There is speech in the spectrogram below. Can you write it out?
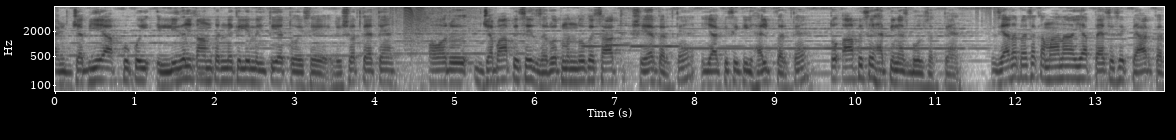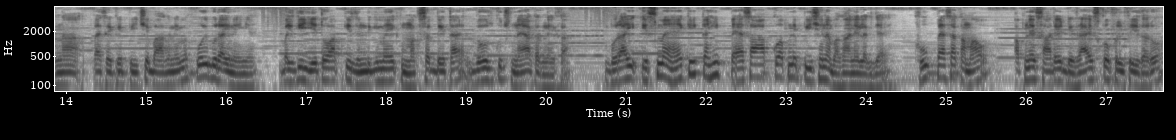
एंड जब ये आपको कोई इलीगल काम करने के लिए मिलती है तो इसे रिश्वत कहते हैं। और जब आप इसे ज़रूरतमंदों के साथ शेयर करते हैं या किसी की हेल्प करते हैं तो आप इसे हैप्पीनेस बोल सकते हैं। ज़्यादा पैसा कमाना या पैसे से प्यार करना, पैसे के पीछे भागने में कोई बुराई नहीं है। बल्कि ये तो आपकी ज़िंदगी में एक मकसद देता है, रोज़ कुछ नया करने का। बुराई इसमें है कि कहीं पैसा आपको अपने पीछे न भगाने लग जाए। खूब पैसा कमाओ, अपने सारे डिज़ायर्स को फुलफ़िल करो,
